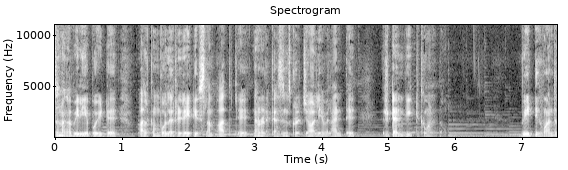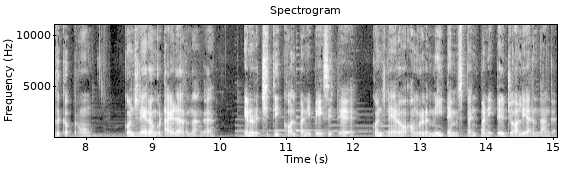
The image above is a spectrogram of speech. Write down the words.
ஸோ நாங்கள் வெளியே போயிட்டு வழக்கம் போல் ரிலேட்டிவ்ஸ்லாம் பார்த்துட்டு நம்மளோட கசின்ஸ் கூட ஜாலியாக விளாண்டுட்டு ரிட்டன் வீட்டுக்கு வந்துட்டோம். வீட்டுக்கு வந்ததுக்கப்புறம் கொஞ்ச நேரம் அவங்க டயர்டாக இருந்தாங்க. என்னோட சித்தி கால் பண்ணி பேசிவிட்டு கொஞ்ச நேரம் அவங்களோட மீ டைம் ஸ்பெண்ட் பண்ணிவிட்டு ஜாலியாக இருந்தாங்க.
